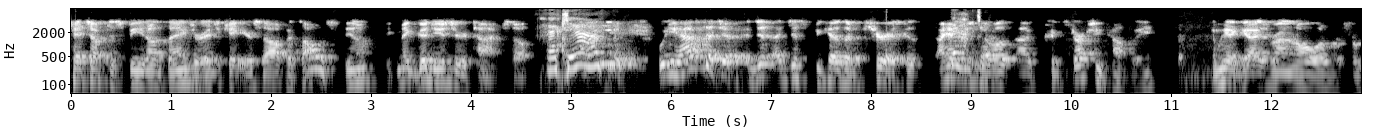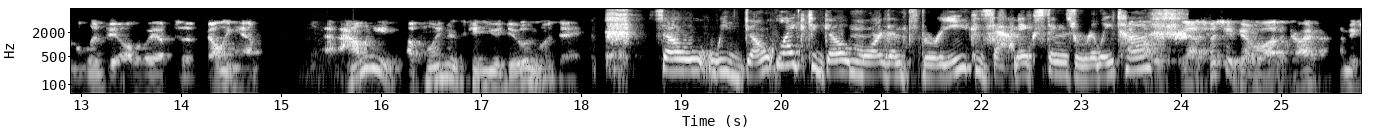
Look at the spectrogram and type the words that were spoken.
catch up to speed on things or educate yourself. It's always you know you make good use of your time. So heck yeah. When you have such a uh, just because I'm curious because I had used to have a, a construction company and we had guys running all over from Olympia all the way up to Bellingham. How many appointments can you do in one day? So we don't like to go more than three because that makes things really tough. Oh, yeah, especially if you have a lot of drivers. That makes.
